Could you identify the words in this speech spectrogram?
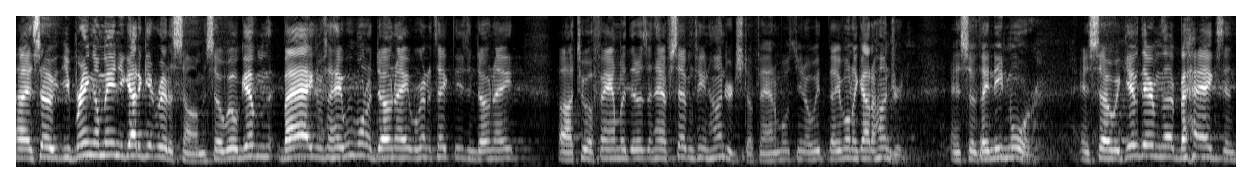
Uh, and so you bring them in, you got to get rid of some. And so we'll give them bags and we'll say, hey, we want to donate. We're going to take these and donate uh, to a family that doesn't have 1,700 stuffed animals. You know, we, they've only got 100. And so they need more. And so we give them their bags and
